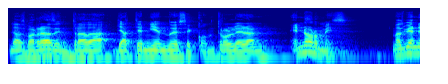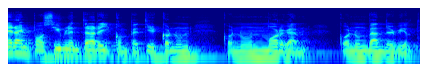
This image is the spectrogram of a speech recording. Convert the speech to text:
las barreras de entrada, ya teniendo ese control, eran enormes. Más bien era imposible entrar y competir con un, con un Morgan, con un Vanderbilt,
